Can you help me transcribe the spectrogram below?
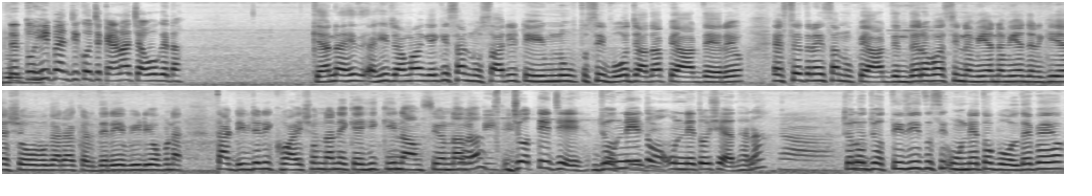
ਤੇ। ਤੁਸੀਂ ਭੈਣ ਜੀ ਕੁਝ ਕਹਿਣਾ ਚਾਹੋਗੇ ਤਾਂ? ਕਹਿਣਾ ਇਹੀ ਇਹੀ ਚਾਹਾਂਗੇ ਕਿ ਸਾਨੂੰ ਸਾਰੀ ਟੀਮ ਨੂੰ ਤੁਸੀਂ ਬਹੁਤ ਜ਼ਿਆਦਾ ਪਿਆਰ ਦੇ ਰਹੇ ਹੋ। ਇਸੇ ਤਰ੍ਹਾਂ ਹੀ ਸਾਨੂੰ ਪਿਆਰ ਦਿੰਦੇ ਰਹੋ। ਅਸੀਂ ਨਵੀਆਂ ਨਵੀਆਂ ਜਨਕੀ ਇਹ ਸ਼ੋਅ ਵਗੈਰਾ ਕਰਦੇ ਰਹੇ ਵੀਡੀਓ ਬਣਾ ਤੁਹਾਡੀ ਵੀ ਜਿਹੜੀ ਖੁਆਇਸ਼ ਉਹਨਾਂ ਨੇ ਕਹੀ ਕੀ ਨਾਮ ਸੀ ਉਹਨਾਂ ਦਾ? ਜੋਤੀ ਜੀ। 19 ਤੋਂ 19 ਤੋਂ ਸ਼ਾਇਦ ਹੈ ਨਾ ਹਾਂ। ਚਲੋ ਜੋਤੀ ਜੀ ਤੁਸੀਂ ਊਨੇ ਤੋਂ ਬੋਲਦੇ ਪਏ ਹੋ।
